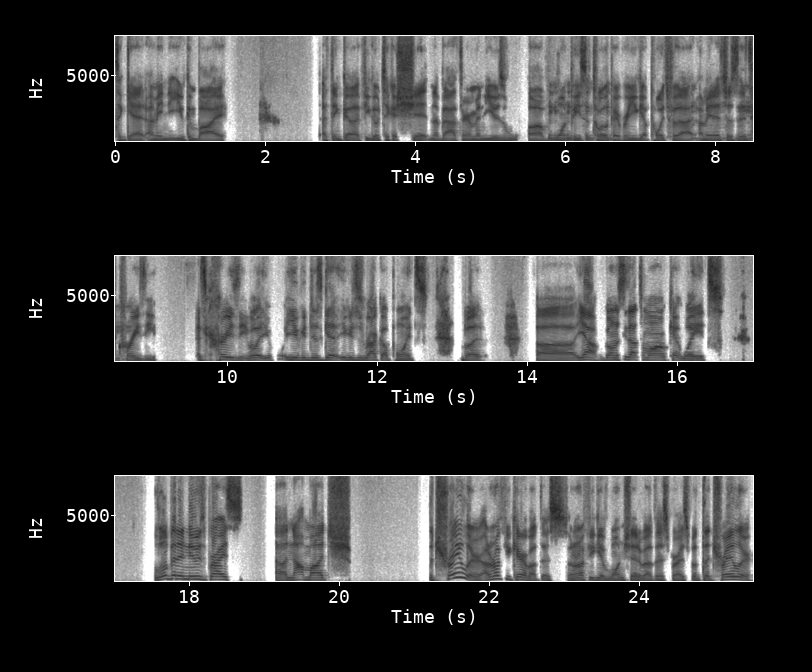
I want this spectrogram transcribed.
to get. I mean, you can buy. I think uh, if you go take a shit in the bathroom and use uh, one piece of toilet paper, you get points for that. I mean, it's just it's crazy. It's crazy. What you, you can just get, you can just rack up points. But uh, yeah, going to see that tomorrow. Can't wait. A little bit of news, Bryce. Uh, not much. The trailer. I don't know if you care about this. I don't know if you give one shit about this, Bryce. But the trailer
